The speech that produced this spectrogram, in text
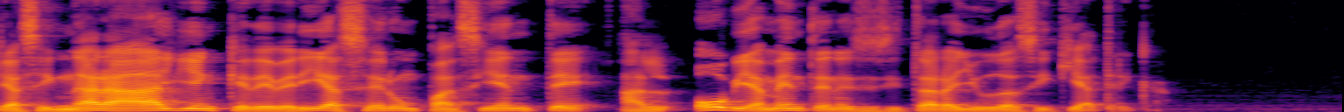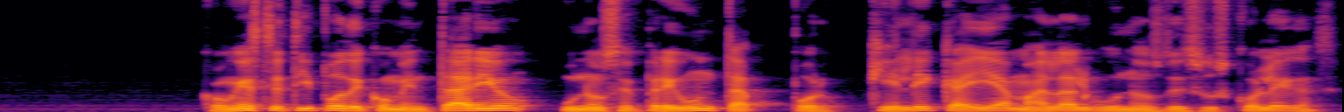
que asignar a alguien que debería ser un paciente al obviamente necesitar ayuda psiquiátrica. Con este tipo de comentario uno se pregunta por qué le caía mal a algunos de sus colegas.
